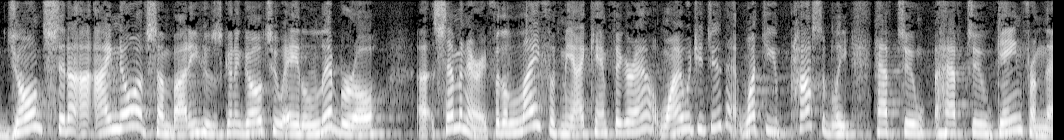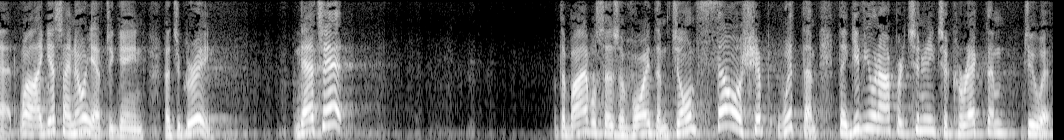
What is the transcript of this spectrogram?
Don't sit. I know of somebody who's going to go to a liberal uh, seminary. For the life of me, I can't figure out why would you do that. What do you possibly have to have to gain from that? Well, I guess I know you have to gain a degree. That's it. The Bible says avoid them. Don't fellowship with them. They give you an opportunity to correct them, do it.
